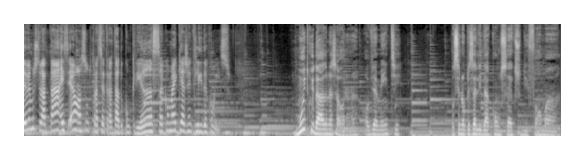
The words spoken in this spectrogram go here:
Devemos tratar? Esse é um assunto para ser tratado com criança? Como é que a gente lida com isso? Muito cuidado nessa hora, né? Obviamente, você não precisa lidar com o sexo de forma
